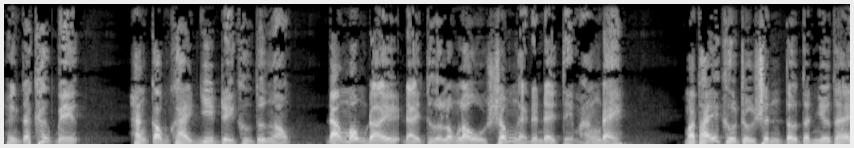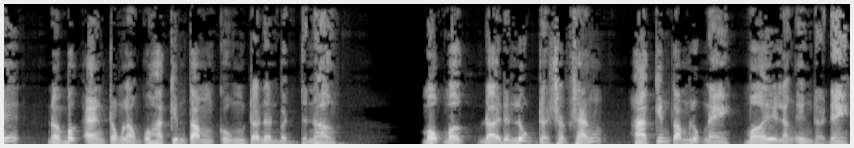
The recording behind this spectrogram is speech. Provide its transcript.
Hiện tại khác biệt, hắn công khai duy trì Khương Tử Ngọc, đang mong đợi Đại thừa Long Lâu sớm ngày đến đây tìm hắn đây. Mà thấy Khương Trường Sinh tự tin như thế, nỗi bất an trong lòng của Hoa Kiếm Tâm cũng trở nên bình tĩnh hơn. Một mực đợi đến lúc trời sắp sáng, Hà Kim Tâm lúc này mới lặng yên rời đi.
